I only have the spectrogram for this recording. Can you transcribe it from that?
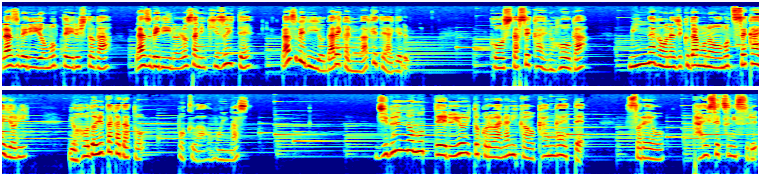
ラズベリーを持っている人がラズベリーの良さに気づいて、ラズベリーを誰かに分けてあげる。こうした世界の方が、みんなが同じ果物を持つ世界より、よほど豊かだと僕は思います。自分の持っている良いところは何かを考えて、それを大切にする。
